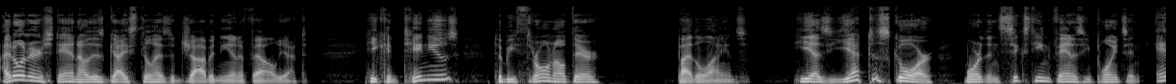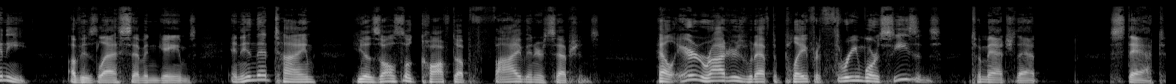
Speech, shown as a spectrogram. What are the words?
I don't understand how this guy still has a job in the NFL yet. He continues to be thrown out there by the Lions. He has yet to score more than 16 fantasy points in any of his last seven games. And in that time, he has also coughed up five interceptions. Hell, Aaron Rodgers would have to play for three more seasons to match that stat.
